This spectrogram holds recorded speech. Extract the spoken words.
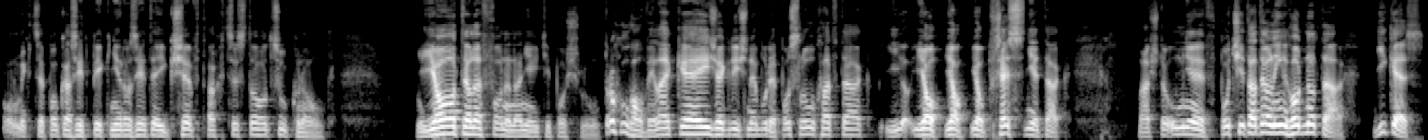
On mi chce pokazit pěkně rozjetý kšeft a chce z toho cuknout. Jo, telefon na něj ti pošlu. Trochu ho vylekej, že když nebude poslouchat, tak... Jo, jo, jo, jo přesně tak. Máš to u mě v počítatelných hodnotách. Díkes.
